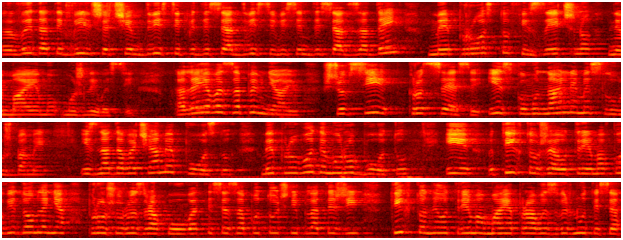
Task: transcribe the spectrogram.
е, видати більше, ніж 250-280 за день, ми просто фізично не маємо можливості. Але я вас запевняю, що всі процеси із комунальними службами, із надавачами послуг ми проводимо роботу. І ті, хто вже отримав повідомлення, прошу розраховуватися за поточні платежі. Ті, хто не отримав, має право звернутися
